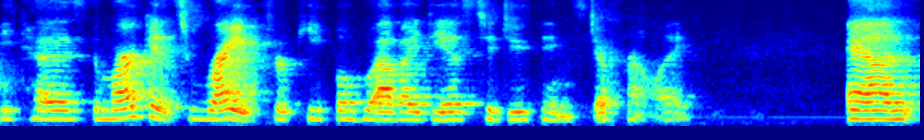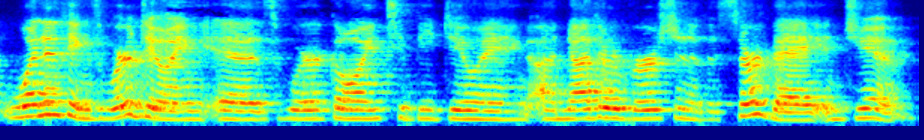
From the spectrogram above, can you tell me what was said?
because the market's right for people who have ideas to do things differently. And one of the things we're doing is we're going to be doing another version of the survey in June.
